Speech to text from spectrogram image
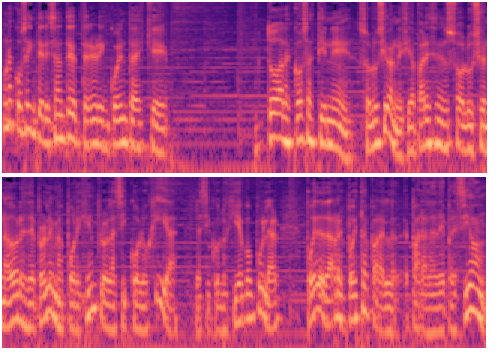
Una cosa interesante de tener en cuenta es que todas las cosas tienen soluciones y aparecen solucionadores de problemas. Por ejemplo, la psicología, la psicología popular puede dar respuestas para la, para la depresión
